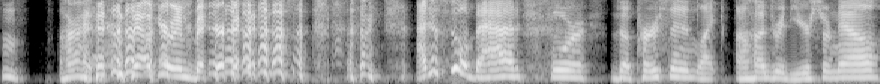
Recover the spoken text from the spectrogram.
hmm. All right. now you're embarrassed. I, mean, I just feel bad for the person like a hundred years from now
